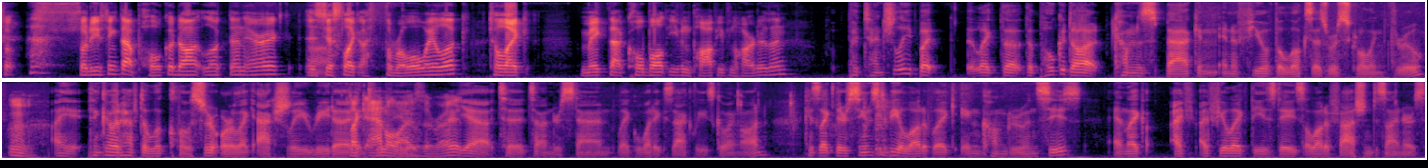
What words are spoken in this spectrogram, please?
So, so do you think that polka dot look then, Eric, is just like a throwaway look to like make that cobalt even pop even harder? Then potentially but like the the polka dot comes back in in a few of the looks as we're scrolling through Mm. i think i would have to look closer or like actually read a like interview. analyze it, right? yeah to to understand like what exactly is going on because like there seems to be a lot of like incongruencies and like I, f- I feel like these days a lot of fashion designers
